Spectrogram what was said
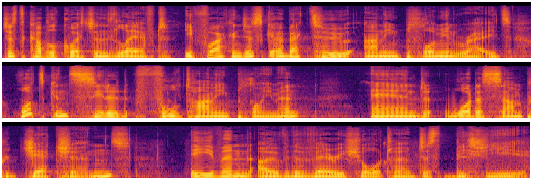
just a couple of questions left. If I can just go back to unemployment rates, what's considered full-time employment, and what are some projections, even over the very short term, just this year?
